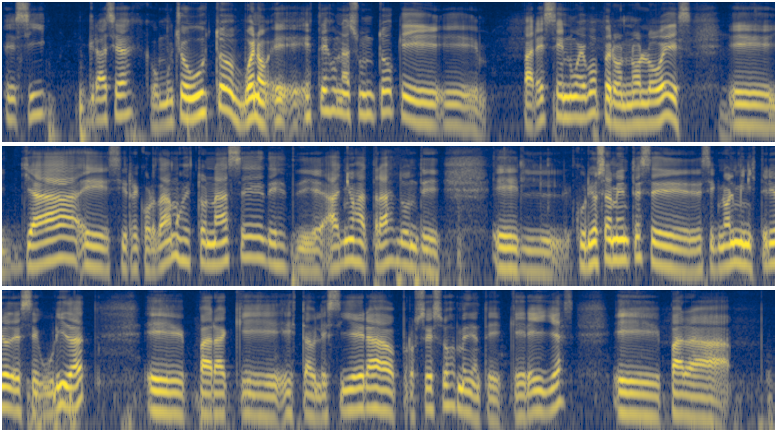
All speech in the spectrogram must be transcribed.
Eh, sí, Gracias, con mucho gusto. Bueno, este es un asunto que eh, parece nuevo, pero no lo es. Eh, ya, eh, si recordamos, esto nace desde años atrás, donde el, curiosamente se designó al Ministerio de Seguridad para que estableciera procesos mediante querellas para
